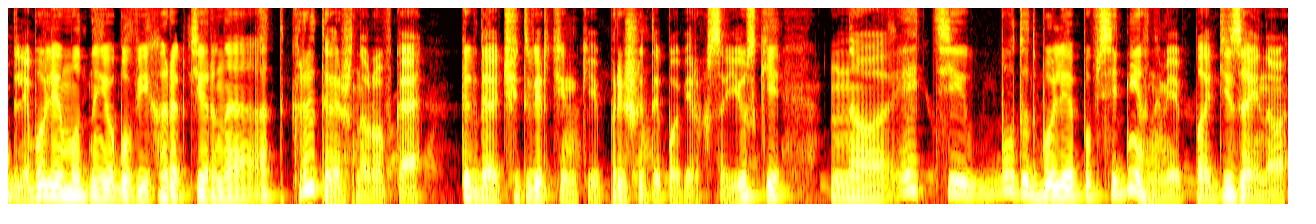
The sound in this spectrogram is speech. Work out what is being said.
Для более модной обуви характерна открытая шнуровка, когда четвертинки пришиты поверх союзки, но эти будут более повседневными по дизайну.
